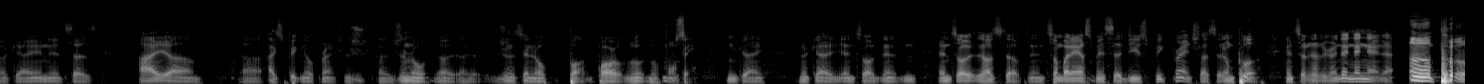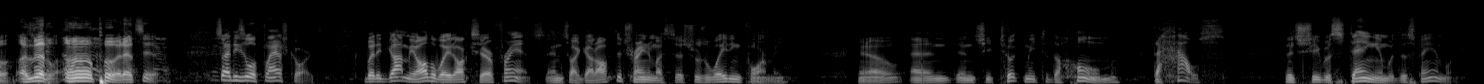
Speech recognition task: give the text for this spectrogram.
Okay, and it says, I, um, uh, I speak no French. Je, uh, je, ne, uh, je ne sais no, par, par, no, no français. Okay, Okay, and so and, and so that stuff. And somebody asked me, said, "Do you speak French?" I said, "Un peu." And so they're going, "No, no, no, un peu, a little, un peu." That's it. So I had these little flashcards, but it got me all the way to Auxerre, France. And so I got off the train, and my sister was waiting for me, you know, and and she took me to the home, the house that she was staying in with this family,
